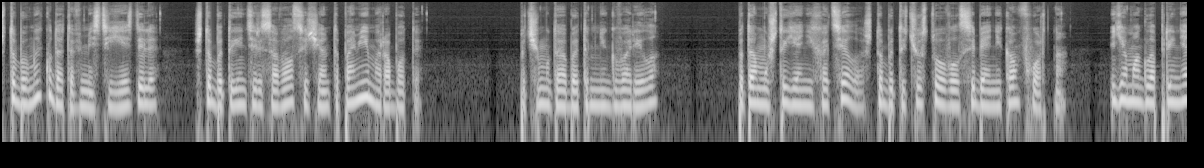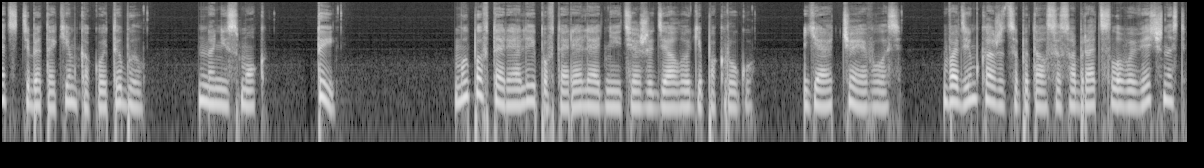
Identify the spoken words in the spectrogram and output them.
чтобы мы куда-то вместе ездили, чтобы ты интересовался чем-то помимо работы. Почему ты об этом не говорила? Потому что я не хотела, чтобы ты чувствовал себя некомфортно. Я могла принять тебя таким, какой ты был, но не смог. Ты — мы повторяли и повторяли одни и те же диалоги по кругу. Я отчаивалась. Вадим, кажется, пытался собрать слово «вечность»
